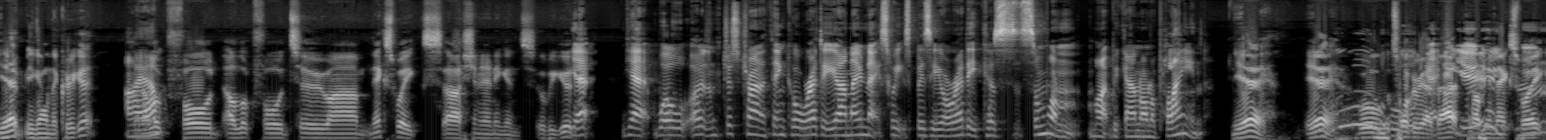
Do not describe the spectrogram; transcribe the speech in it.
Yep, you're going to cricket. I I look forward. I look forward to um, next week's uh, shenanigans. It'll be good. Yeah. Yeah. Well, I'm just trying to think already. I know next week's busy already because someone might be going on a plane. Yeah. Yeah. we'll, we'll talk about that you. probably next week.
